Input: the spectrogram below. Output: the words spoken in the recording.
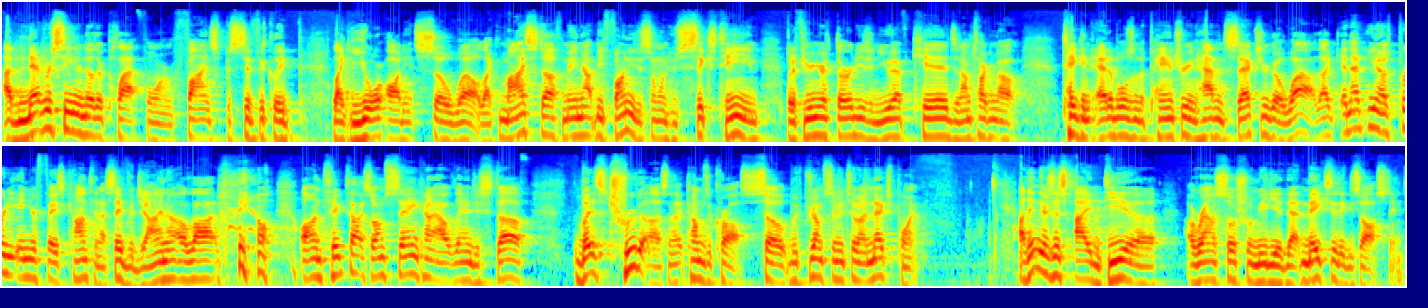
I've never seen another platform find specifically like your audience so well. Like my stuff may not be funny to someone who's 16, but if you're in your 30s and you have kids, and I'm talking about taking edibles in the pantry and having sex, you go, wow, like, and that you know, it's pretty in your face content. I say vagina a lot, you know, on TikTok, so I'm saying kind of outlandish stuff, but it's true to us, and that comes across. So, which jumps me to my next point. I think there's this idea around social media that makes it exhausting.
